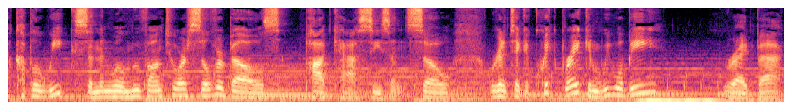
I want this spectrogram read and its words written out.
a couple of weeks and then we'll move on to our Silver Bells podcast season. So we're going to take a quick break and we will be right back.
